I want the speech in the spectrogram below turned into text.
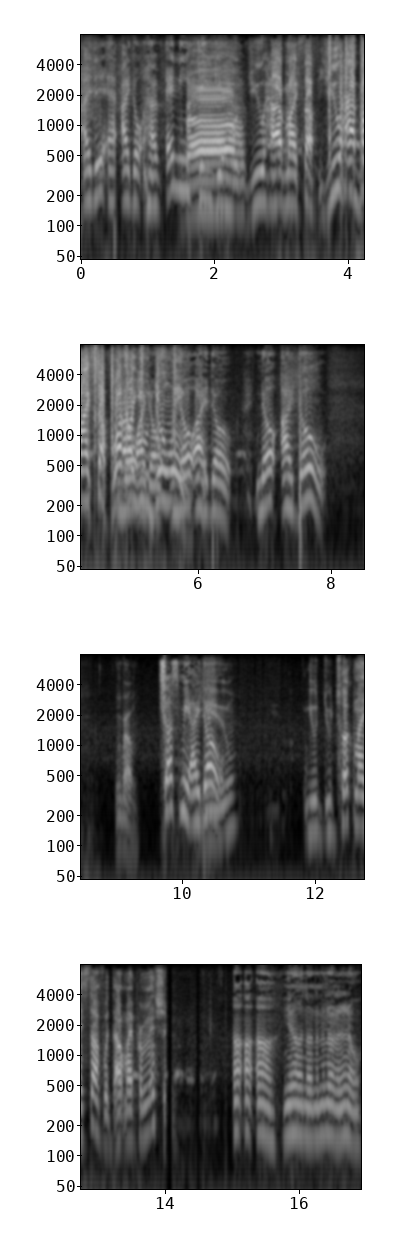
I didn't. I don't have anything you Bro, have. you have my stuff. You have my stuff. What no, are you doing? No, I don't. No, I don't. Bro, Trust me, I don't. you you you took my stuff without my permission. Uh uh uh. No no no no no no no.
